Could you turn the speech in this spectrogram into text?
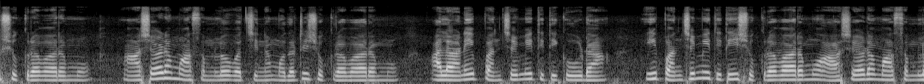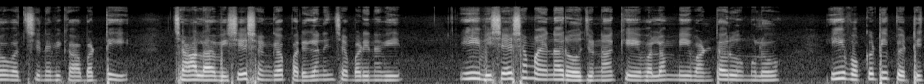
శుక్రవారము. ఆషాఢ మాసంలో వచ్చిన మొదటి శుక్రవారము. అలానే పంచమి తిథి కూడా. ఈ పంచమి తిథి శుక్రవారము ఆషాఢ మాసంలో వచ్చినవి కాబట్టి చాలా విశేషంగా పరిగణించబడినవి. ఈ విశేషమైన రోజున కేవలం మీ వంట రూములో ఈ ఒక్కటి పెట్టి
